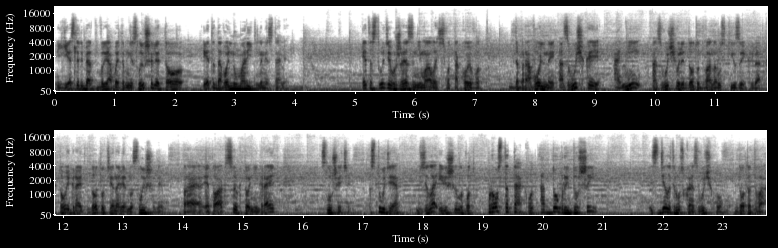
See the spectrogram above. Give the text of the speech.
Если, ребят, вы об этом не слышали, то это довольно уморительно местами. Эта студия уже занималась вот такой вот добровольной озвучкой. Они озвучивали Dota 2 на русский язык. Ребят, кто играет в Dota, те, наверное, слышали про эту акцию. Кто не играет, слушайте. Студия взяла и решила вот просто так, вот от доброй души сделать русскую озвучку в Dota 2,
